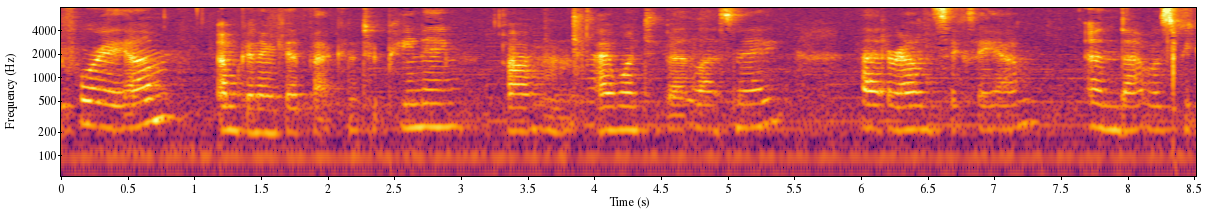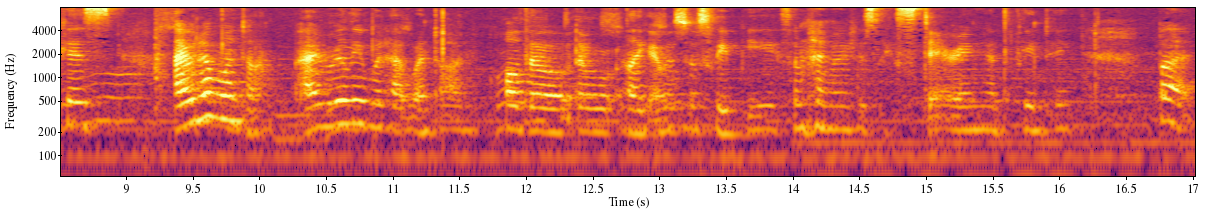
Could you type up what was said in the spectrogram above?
11:44 a.m. I'm gonna get back into painting. Um, I went to bed last night at around 6 a.m. and that was because I would have went on. I really would have went on. Although there were, like I was so sleepy, sometimes I was just like staring at the painting. But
